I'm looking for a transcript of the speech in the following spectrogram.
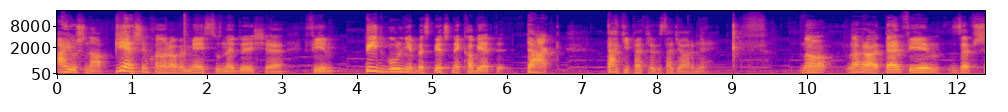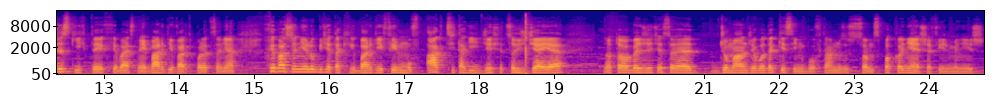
a już na pierwszym honorowym miejscu znajduje się film Pitbull Niebezpieczne Kobiety. Tak, taki Petrek Zadziorny. No, naprawdę, ten film ze wszystkich tych chyba jest najbardziej wart polecenia. Chyba, że nie lubicie takich bardziej filmów akcji, takich gdzie się coś dzieje, no to obejrzyjcie sobie Jumanji albo The Kissing Booth. Tam są spokojniejsze filmy niż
